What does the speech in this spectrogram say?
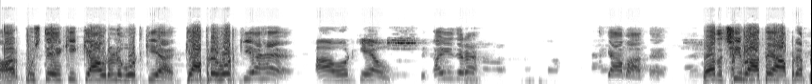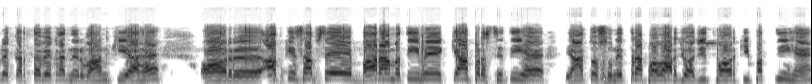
और पूछते हैं कि क्या उन्होंने वोट किया है? क्या आपने वोट किया है? हाँ वोट किया हूँ। दिखाइए जरा। क्या बात है? बहुत अच्छी बात है आपने अपने कर्तव्य का निर्वहन किया है और आपके हिसाब से बारामती में क्या परिस्थिति है? यहाँ तो सुनेत्रा पवार जो अजीत पवार की पत्नी है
